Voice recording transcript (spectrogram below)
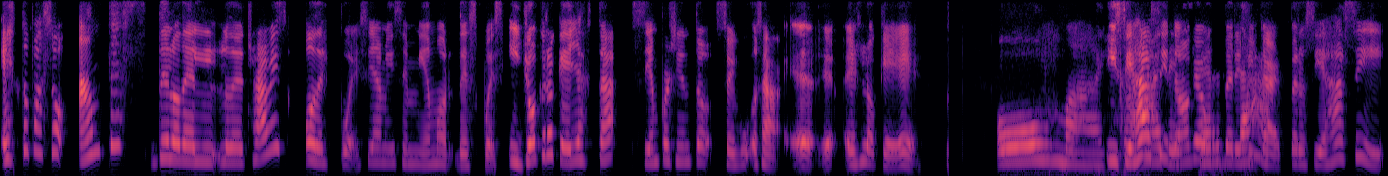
¿esto pasó antes de lo, del, lo de Travis o después? Y ella me dice, mi amor, después. Y yo creo que ella está 100% segura, o sea, eh, eh, es lo que es. Oh my Y si es así, tengo que verdad. verificar, pero si es así,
